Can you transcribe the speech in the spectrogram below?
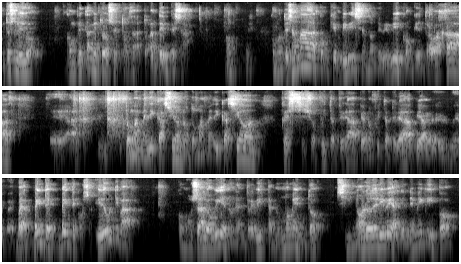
Entonces le digo, completame todos estos datos antes de empezar. ¿Cómo te llamás? ¿Con quién vivís? ¿En dónde vivís? ¿Con quién trabajás? Eh, tomas medicación, no tomas medicación, qué sé yo, fuiste a terapia, no fuiste a terapia, eh, eh, bueno, 20, 20 cosas. Y de última, como ya lo vi en una entrevista en un momento, si no lo derivé a alguien de mi equipo,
